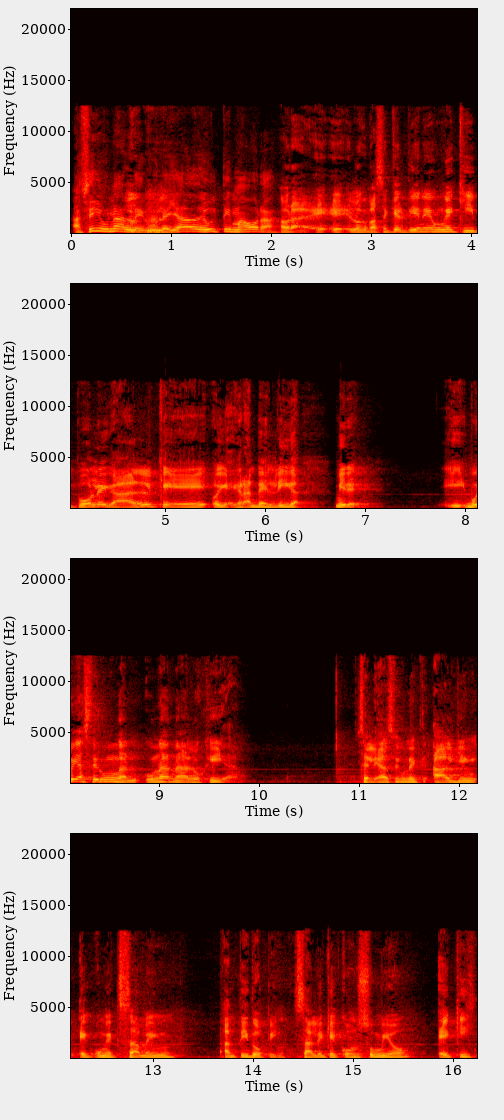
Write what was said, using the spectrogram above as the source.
Así, una leguleyada de última hora. Ahora, eh, eh, lo que pasa es que él tiene un equipo legal que, oye, grandes ligas. Mire, voy a hacer una, una analogía. Se le hace a alguien un examen antidoping. Sale que consumió X,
